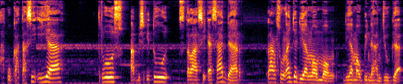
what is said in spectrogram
Aku kata sih iya. Terus abis itu setelah si S sadar Langsung aja dia ngomong Dia mau pindahan juga.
